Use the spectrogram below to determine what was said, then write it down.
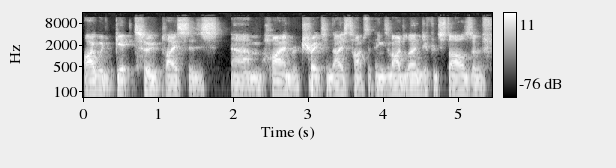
I would get to places, um, high end retreats and those types of things, and I'd learn different styles of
